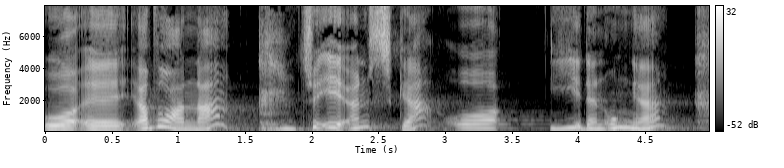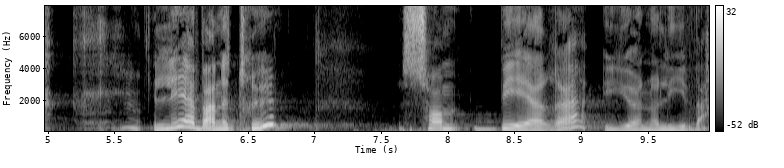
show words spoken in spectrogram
og eh, Avana, så jeg ønsker å gi den unge levende tru som bedre gjennom livet.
